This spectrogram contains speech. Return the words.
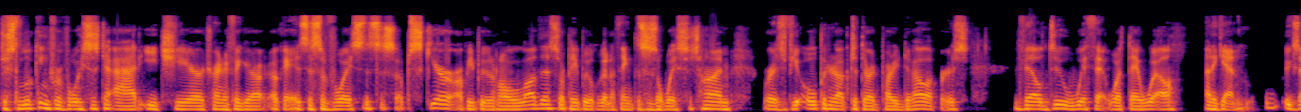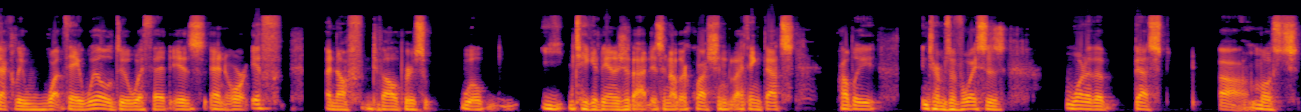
just looking for voices to add each year, trying to figure out, okay, is this a voice? Is this obscure? Are people going to love this? Are people going to think this is a waste of time? Whereas if you open it up to third party developers, they'll do with it what they will. And again, exactly what they will do with it is, and or if enough developers will take advantage of that is another question. But I think that's probably, in terms of voices, one of the best, uh, most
